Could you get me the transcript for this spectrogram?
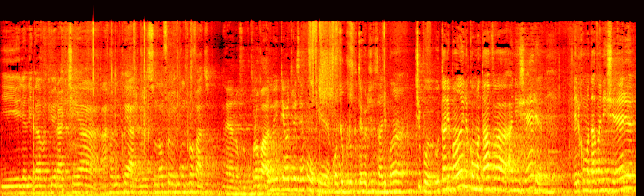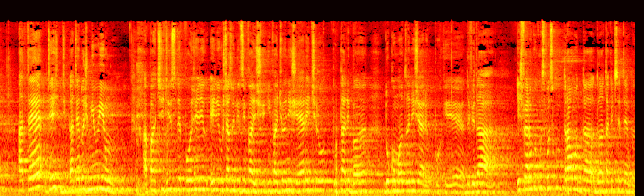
E ele alegava que o Iraque tinha arma nuclear, mas isso não foi comprovado. É, não foi comprovado. Também tem outro exemplo, né, que é contra o grupo terrorista Talibã. Tipo, o Talibã ele comandava a Nigéria, ele comandava a Nigéria até, desde, até 2001. A partir disso, depois ele, ele- os Estados Unidos invadiu, invadiu a Nigéria e tirou o Talibã do comando da Nigéria, porque devido a eles ficaram como se fosse um trauma da- do ataque de setembro,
